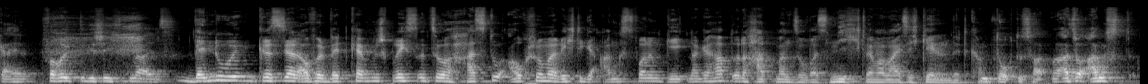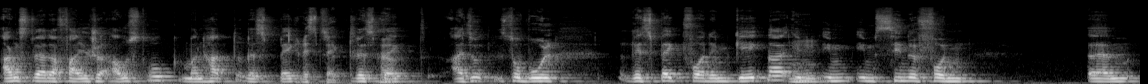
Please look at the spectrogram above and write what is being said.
Geil. verrückte Geschichten als. Wenn du, Christian, auch von Wettkämpfen sprichst und so, hast du auch schon mal richtige Angst vor einem Gegner gehabt oder hat man sowas nicht, wenn man weiß, ich gehe in einen Wettkampf? Doch, das hat man. Also Angst, Angst wäre der falsche Ausdruck. Man hat Respekt. Respekt, Respekt. Also sowohl Respekt vor dem Gegner Mhm. im, im, im Sinne von, ähm,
